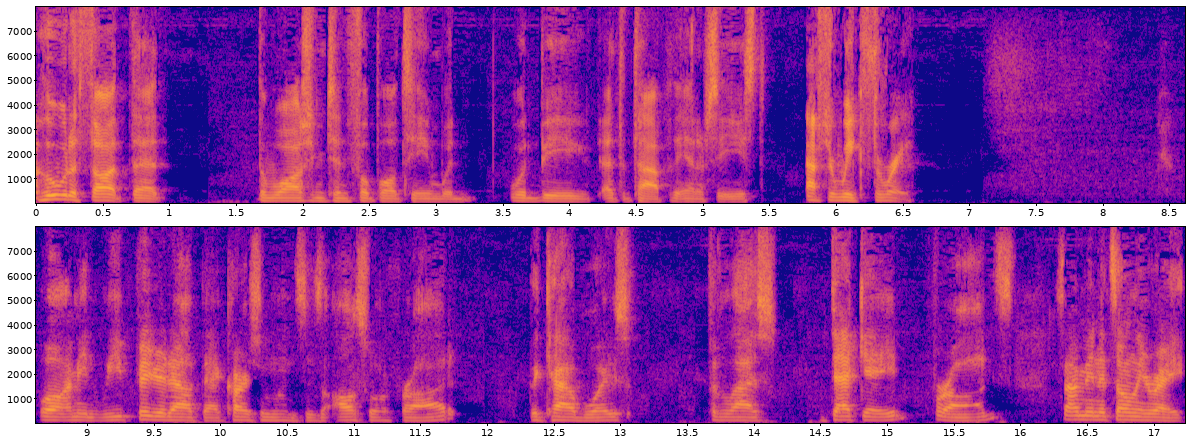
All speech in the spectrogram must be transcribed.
Who would have thought that the Washington football team would would be at the top of the NFC East after week three? Well, I mean, we figured out that Carson Wentz is also a fraud. The Cowboys, for the last decade, frauds. So I mean, it's only right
